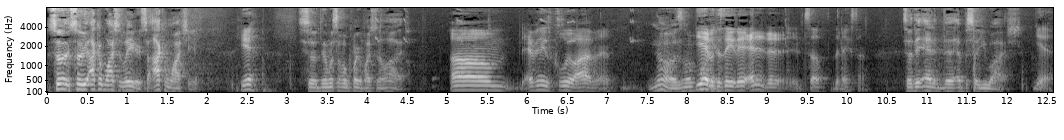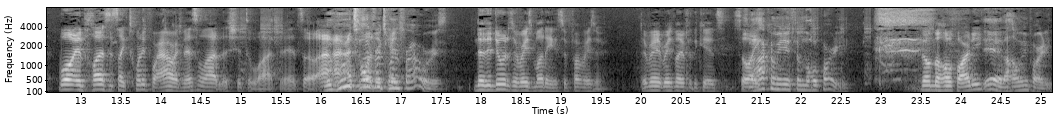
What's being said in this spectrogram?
So so I can watch it later. So I can watch it. Yeah. So then what's the whole point of watching it live? Um, everything's cool live, man. No, there's no. Point. Yeah, because they, they edited it and stuff the next time. So they edited the episode you watched. Yeah. Well, and plus it's like 24 hours, man. That's a lot of the shit to watch, man. So I, Well, who I for to twenty hours? No, they're doing it to raise money. It's a fundraiser. They're ready to raise money for the kids. So, So like, how come you didn't film the whole party? film the whole party. Yeah, the Halloween party.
